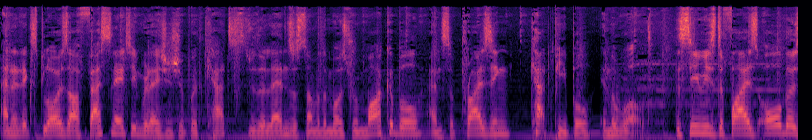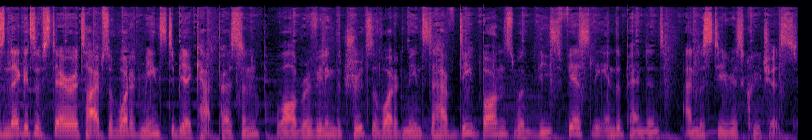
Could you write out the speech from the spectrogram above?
and it explores our fascinating relationship with cats through the lens of some of the most remarkable and surprising cat people in the world. The series defies all those negative stereotypes of what it means to be a cat person while revealing the truths of what it means to have deep bonds with these fiercely independent and mysterious creatures.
